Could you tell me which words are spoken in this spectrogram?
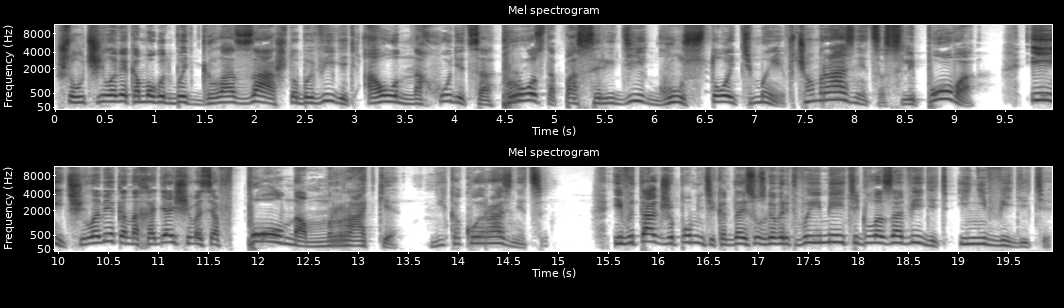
Что у человека могут быть глаза, чтобы видеть, а он находится просто посреди густой тьмы. В чем разница слепого и человека, находящегося в полном мраке? Никакой разницы. И вы также помните, когда Иисус говорит, вы имеете глаза видеть и не видите.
